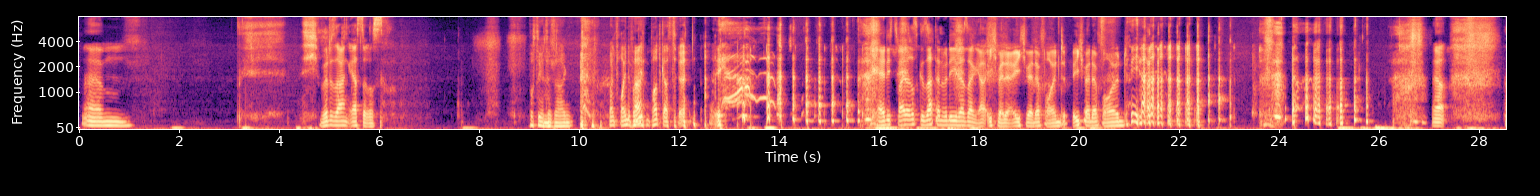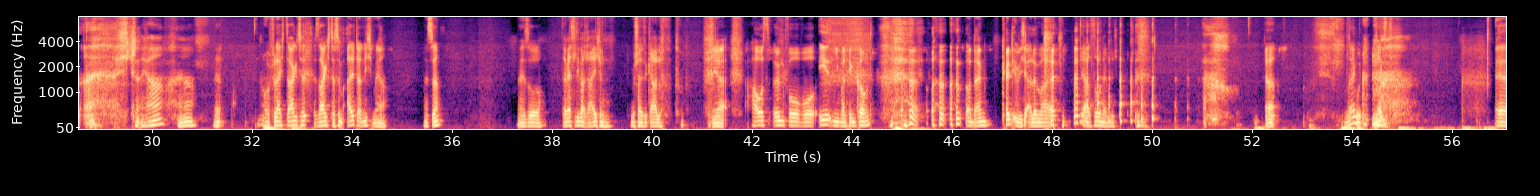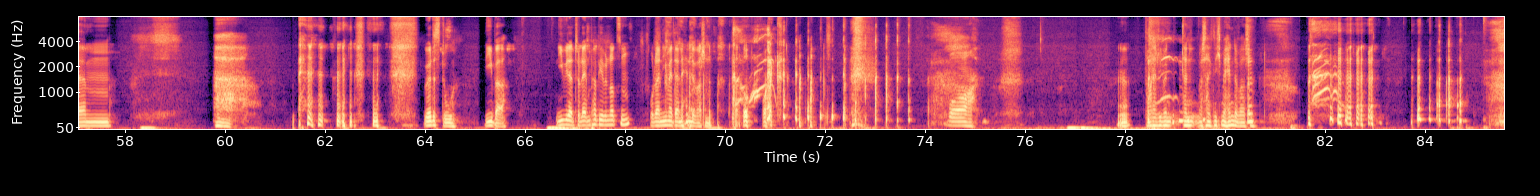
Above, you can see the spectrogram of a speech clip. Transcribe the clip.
ähm, ich würde sagen, ersteres. Musst du jetzt ja sagen. Weil Freunde von dir den Podcast hören. Hätte ich zweiteres gesagt, dann würde jeder sagen, ja, ich wäre der, ich wäre der Freund. Ich wäre der Freund. Ja. Ich, gl- ja, ja. Ja. Aber vielleicht sage ich, sage ich das im Alter nicht mehr. Weißt du? Also, Da wärst du lieber reich und mir scheißegal. ja, Haus irgendwo, wo eh niemand hinkommt. Und dann könnt ihr mich alle mal. Ja, so nämlich. Ja. Na gut, next. Ähm. Würdest du lieber nie wieder Toilettenpapier benutzen oder nie mehr deine Hände waschen? Oh, fuck. Boah. Ja. Boah, dann lieber dann wahrscheinlich nicht mehr Hände waschen.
